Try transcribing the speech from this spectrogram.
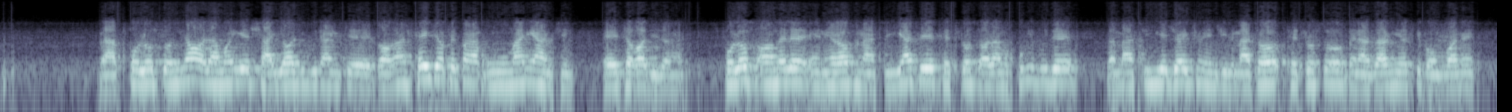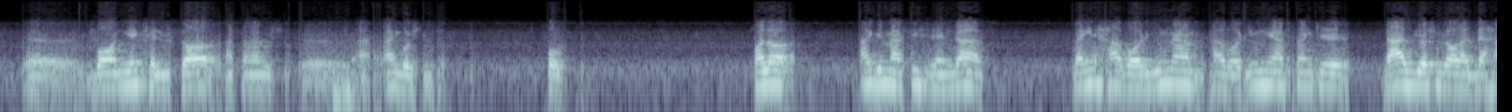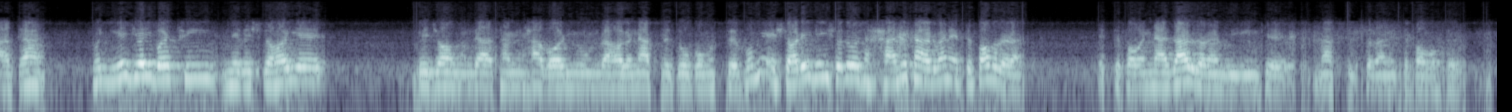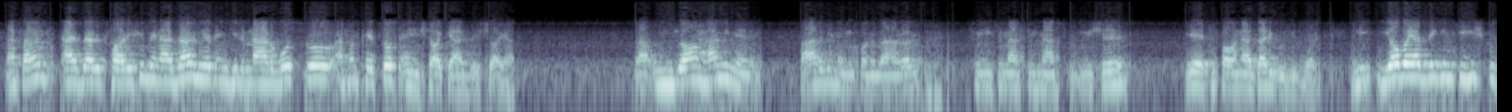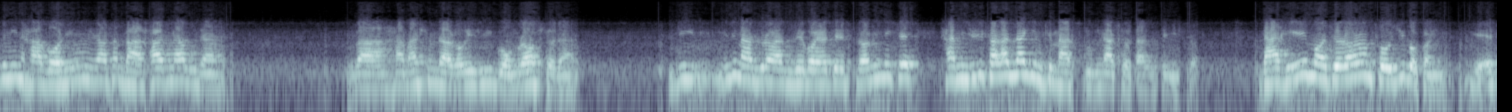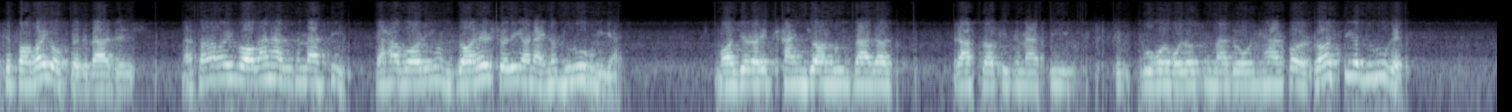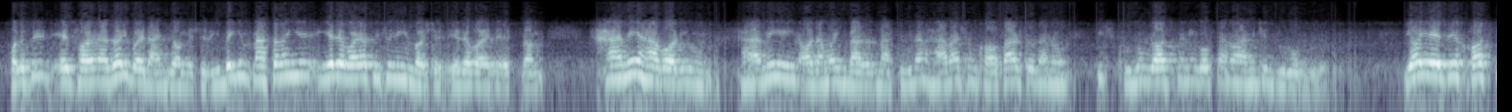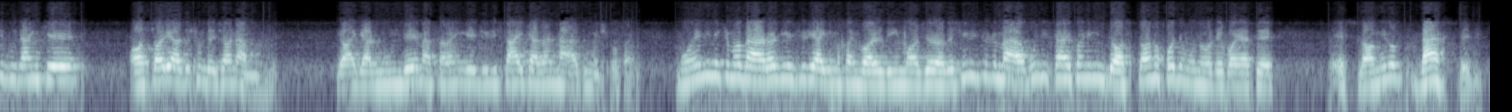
و پولس و اینا آدمای شیادی بودن که واقعا خیلی فکر کنم عموما همچین اعتقادی دارن. پولس عامل انحراف مسیحیت پتروس آدم خوبی بوده و مسیح یه جایی تو انجیل متا پتروس رو به نظر میاد که به عنوان بانی کلیسا مثلا روش انگشت میده خب. حالا اگه مسیح زنده است و این حواریون هم حواریونی هستن که بعضیاشون لاقل به حقن ما یه جایی باید توی این نوشته های به جا مونده از همین حواریون و حالا نسل دوم و سوم اشاره به این شده باشه. همه تقریبا اتفاق دارن. اتفاق نظر دارن روی این که مخصوص شدن اتفاق افتاده. مثلا از نظر تاریخی به نظر میاد انجیل مرقس رو اصلا پتروس انشا کرده شاید. و اونجا هم همینه. فرقی نمی‌کنه. به هر حال تو اینکه مسیح مسئول میشه یه اتفاق نظری وجود داره. یعنی یا باید بگیم که هیچ کدوم این حواریون اینا اصلا برحق نبودن و همشون در واقع یه گمراه شدن. می‌دونی منظورم از روایت اسلامی اینه که همینجوری فقط نگیم که مصلوب نشد حضرت عیسی بقیه ماجرا رو هم توجیه بکنیم. یه اتفاقایی افتاده بعدش. مثلا آیا واقعا حضرت مسیح به حواریون ظاهر شده یا نه اینا دروغ میگن. ماجرای 50 روز بعد از رفتافیز مسیح که روح القدس اومده و این حرفا راست یا دروغه؟ خلاصه اظهار نظری باید انجام بشه دیگه. بگیم مثلا یه, یه روایت می‌تونه این باشه یه روایت اسلامی. همه حواریون همه این آدمایی که بعد از مسیح بودن همشون کافر شدن و هیچ کدوم راست نمی‌گفتن و همه چیز دروغ بوده. یا یه عده خاصی بودن که آثاری ازشون به جا نمونده. یا اگر مونده مثلا یه جوری سعی کردن معدومش بکنن. مهم اینه که ما به هر یه جوری اگه می‌خوایم وارد این ماجرا بشیم یه جوری معقولی سعی کنیم این داستان خودمون و روایت اسلامی رو بس بدیم.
